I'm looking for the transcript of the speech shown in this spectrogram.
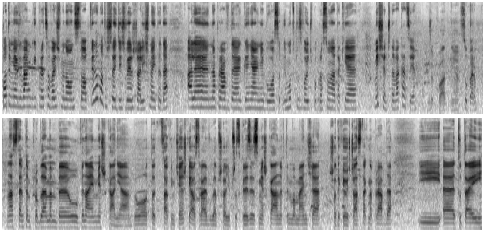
po tym jak w Anglii pracowaliśmy non-stop, wiadomo też sobie gdzieś wyjeżdżaliśmy itd., ale naprawdę genialnie było sobie móc pozwolić po prostu na takie miesięczne wakacje. dokładnie. Super. Następnym problemem był wynajem mieszkania. Było to całkiem ciężkie. Australia w ogóle przechodzi przez kryzys mieszkalny w tym momencie, już od jakiegoś czasu tak naprawdę. I e, tutaj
